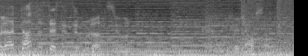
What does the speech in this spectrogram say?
Oder das ist jetzt die Simulation. Natürlich auch sein.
